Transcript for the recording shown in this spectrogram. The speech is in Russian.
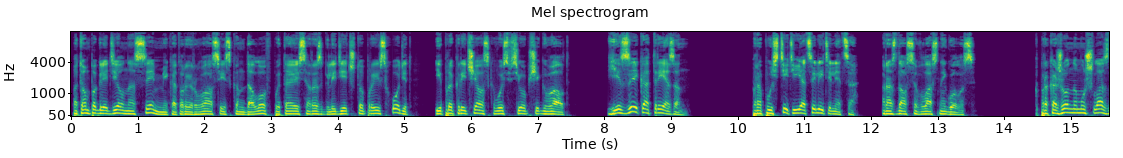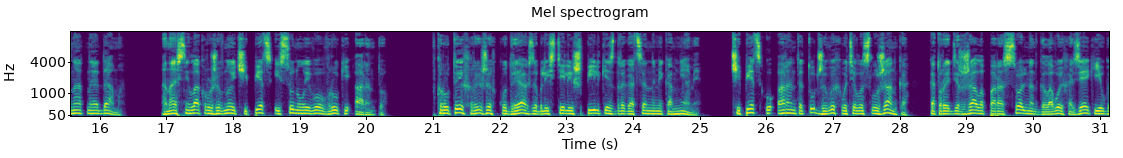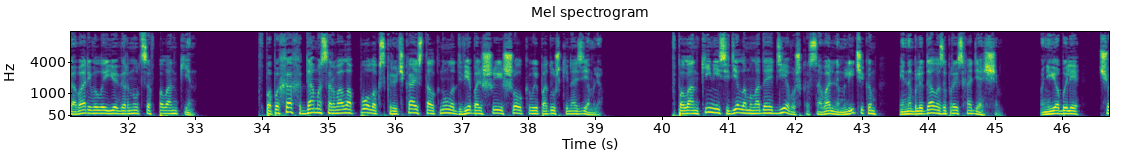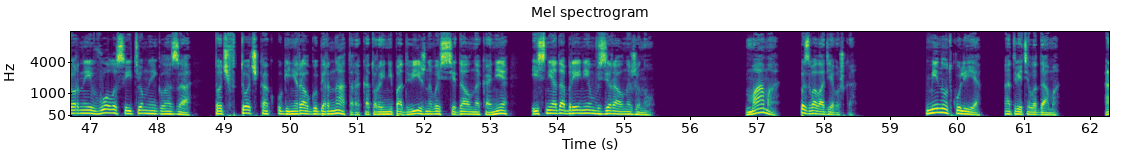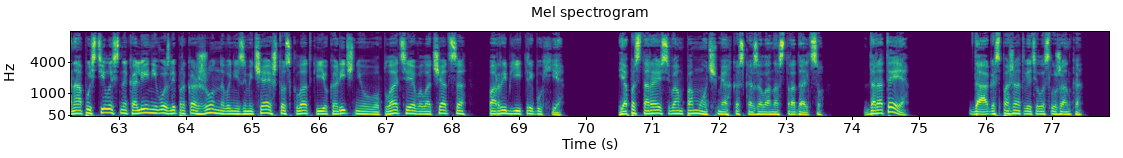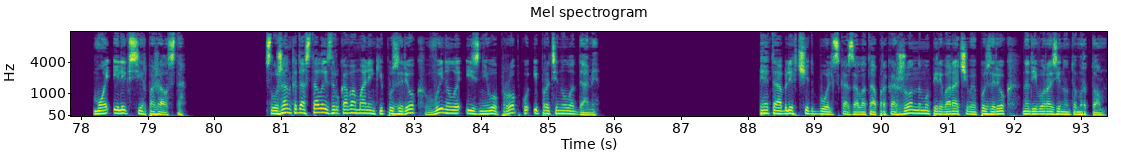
Потом поглядел на Сэмми, который рвался из кандалов, пытаясь разглядеть, что происходит, и прокричал сквозь всеобщий гвалт. «Язык отрезан!» «Пропустите, я целительница!» — раздался властный голос. К прокаженному шла знатная дама. Она сняла кружевной чепец и сунула его в руки Аренту. В крутых рыжих кудрях заблестели шпильки с драгоценными камнями. Чепец у Арента тут же выхватила служанка, которая держала парасоль над головой хозяйки и уговаривала ее вернуться в паланкин. В попыхах дама сорвала полок с крючка и столкнула две большие шелковые подушки на землю. В паланкине сидела молодая девушка с овальным личиком и наблюдала за происходящим. У нее были черные волосы и темные глаза, точь-в-точь, точь, как у генерал-губернатора, который неподвижно восседал на коне и с неодобрением взирал на жену. «Мама!» — позвала девушка. «Минутку, Лия», — ответила дама. Она опустилась на колени возле прокаженного, не замечая, что складки ее коричневого платья волочатся по рыбьей требухе. «Я постараюсь вам помочь», — мягко сказала она страдальцу. «Доротея?» «Да, госпожа», — ответила служанка. «Мой эликсир, пожалуйста». Служанка достала из рукава маленький пузырек, вынула из него пробку и протянула даме. «Это облегчит боль», — сказала та прокаженному, переворачивая пузырек над его разинутым ртом.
